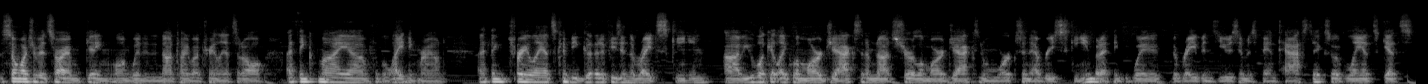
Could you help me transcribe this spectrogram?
so much of it. Sorry, I'm getting long-winded and not talking about Trey Lance at all. I think my um, for the lightning round, I think Trey Lance can be good if he's in the right scheme. Uh, you look at like Lamar Jackson. I'm not sure Lamar Jackson works in every scheme, but I think the way the Ravens use him is fantastic. So if Lance gets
